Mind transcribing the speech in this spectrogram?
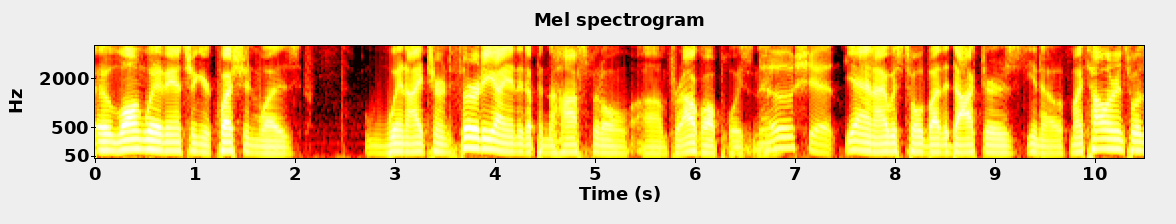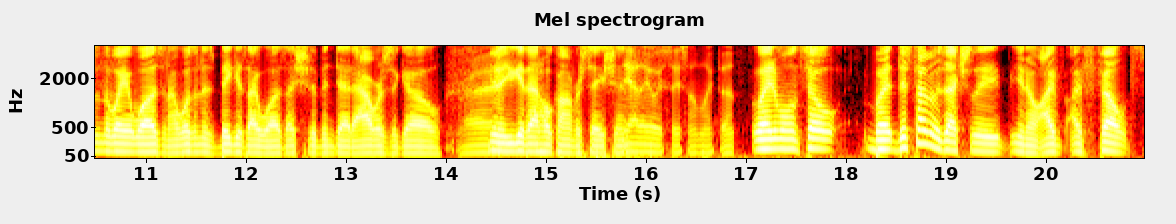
a long way of answering your question was, when I turned thirty, I ended up in the hospital um, for alcohol poisoning. no shit. Yeah, and I was told by the doctors, you know, if my tolerance wasn't the way it was, and I wasn't as big as I was, I should have been dead hours ago. Right. You know, you get that whole conversation. yeah, they always say something like that. Well, and, well, so, but this time it was actually, you know, I I felt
